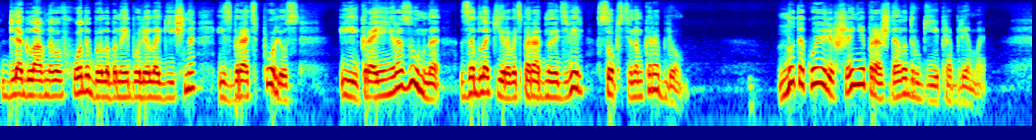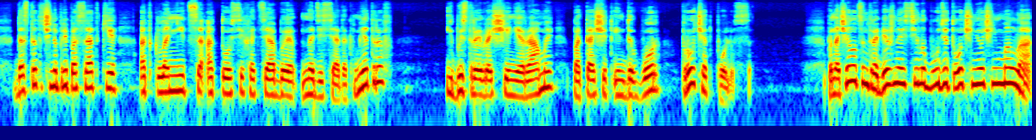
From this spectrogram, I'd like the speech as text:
Для главного входа было бы наиболее логично избрать полюс, и крайне неразумно заблокировать парадную дверь собственным кораблем. Но такое решение порождало другие проблемы. Достаточно при посадке отклониться от оси хотя бы на десяток метров, и быстрое вращение рамы потащит Индевор прочь от полюса. Поначалу центробежная сила будет очень-очень мала,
